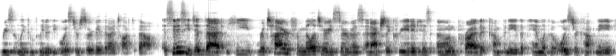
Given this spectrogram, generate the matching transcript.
recently completed the oyster survey that I talked about. As soon as he did that, he retired from military service and actually created his own private company, the Pamlico Oyster Company,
